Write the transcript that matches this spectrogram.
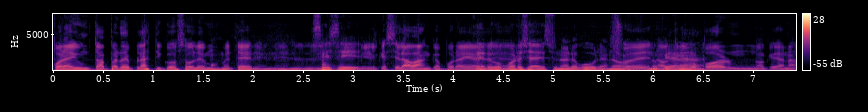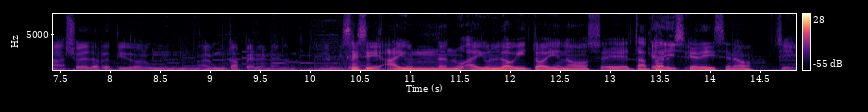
Por ahí un tupper de plástico solemos meter en el, sí, sí. el, que se la banca. Por ahí. Telgopor ya es una locura, ¿no? no, queda telgopor nada. no queda nada. Yo he derretido algún, algún tupper en el, en el Sí, sí, hay un, hay un loguito ahí en los eh, tuppers que dice, ¿no? Sí,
